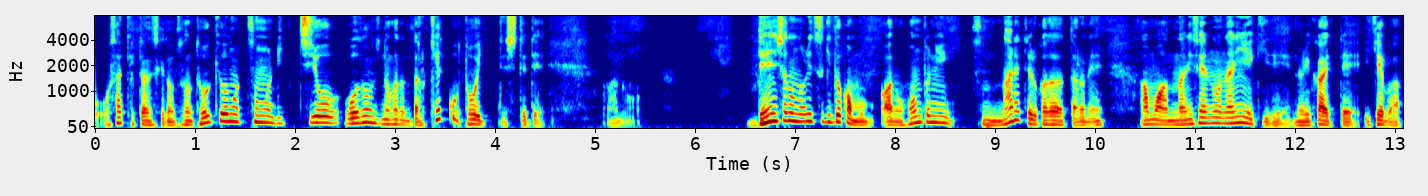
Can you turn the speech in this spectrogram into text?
をさっき言ったんですけど、その東京のその立地をご存知の方だったら結構遠いって知ってて、あの、電車の乗り継ぎとかも、あの、本当に、その慣れてる方だったらね、あ、まあ、何線の何駅で乗り換えて行けば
